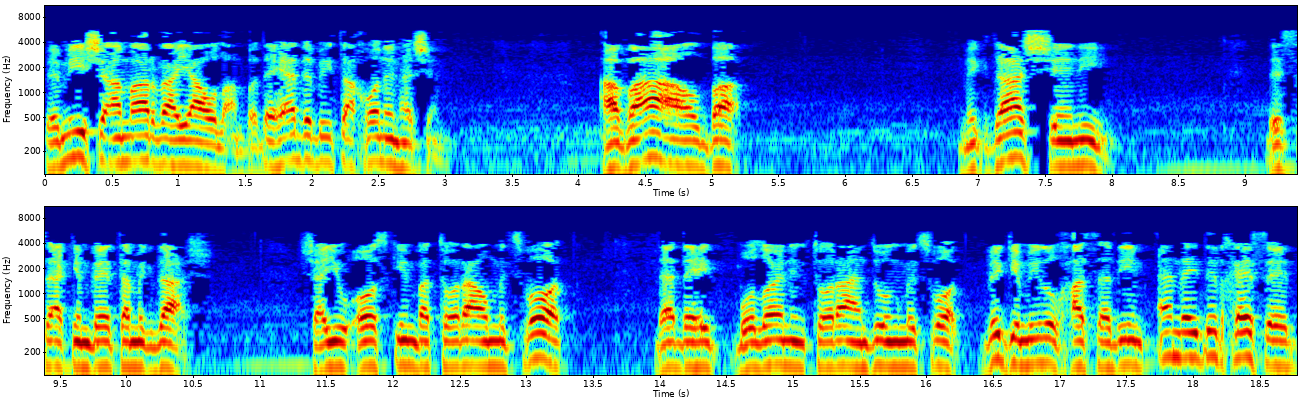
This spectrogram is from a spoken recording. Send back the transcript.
b'mi she'amar v'haya olam. But they had the bitachon in Hashem. Aval ba. Mikdash Sheni. The second Beit HaMikdash. Shayu oskim b'Torah u'mitzvot. That they were learning Torah and doing mitzvot. V'gemilu chasadim. And they did chesed.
